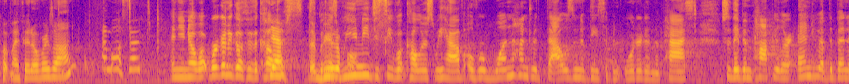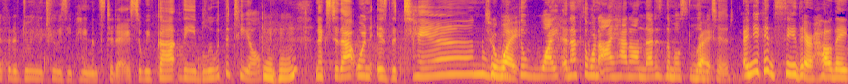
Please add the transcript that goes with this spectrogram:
put my fit overs on, I'm all set. And you know what? We're going to go through the colors. Yes, they're because beautiful. we need to see what colors we have. Over 100,000 of these have been ordered in the past, so they've been popular. And you have the benefit of doing the two easy payments today. So we've got the blue with the teal. Mm-hmm. Next to that one is the tan to white. The white, and that's the one I had on. That is the most limited. Right. And you can see there how they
